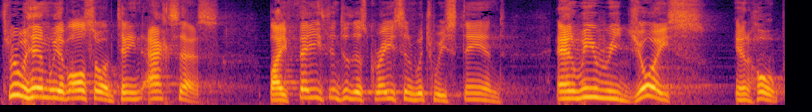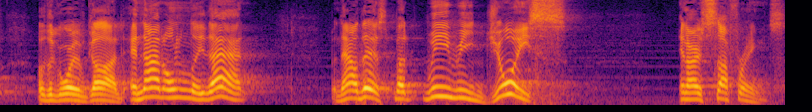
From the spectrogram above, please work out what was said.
Through him we have also obtained access by faith into this grace in which we stand. And we rejoice in hope of the glory of God. And not only that, but now this, but we rejoice in our sufferings,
